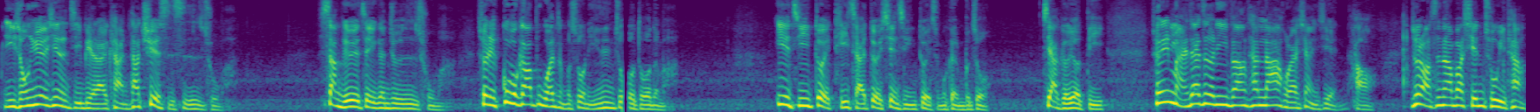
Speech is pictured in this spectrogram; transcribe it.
你从月线的级别来看，它确实是日出嘛，上个月这一根就是日出嘛，所以你过高不管怎么说，你一定做多的嘛，业绩对，题材对，现行对，怎么可能不做？价格又低。所以你买在这个地方，它拉回来像一线，好。你说老师，那要不要先出一趟？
